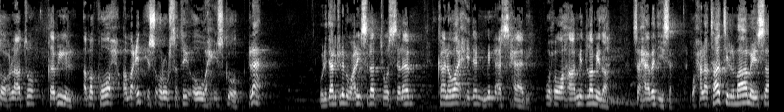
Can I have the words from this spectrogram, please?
socnaato qabiil ama koox ama cid is urursatay oo wax isku og. Laa walidaalika nabigu calayhi salaatu wasalaam kaana waaxidan min asxaabi wuxuu ahaa mid la mid ah saxaabadiisa. Waxaana taa tilmaamaysa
